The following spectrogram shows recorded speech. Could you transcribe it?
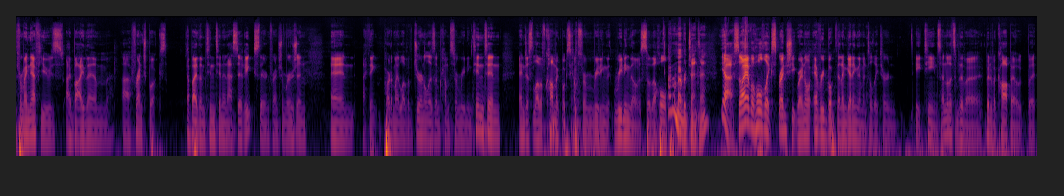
for my nephews, I buy them uh, French books. I buy them Tintin and Asterix. They're in French immersion, and I think part of my love of journalism comes from reading Tintin, and just love of comic books comes from reading reading those. So the whole I remember Tintin. yeah, so I have a whole like spreadsheet where I know every book that I'm getting them until they turn 18. So I know that's a bit of a bit of a cop out, but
